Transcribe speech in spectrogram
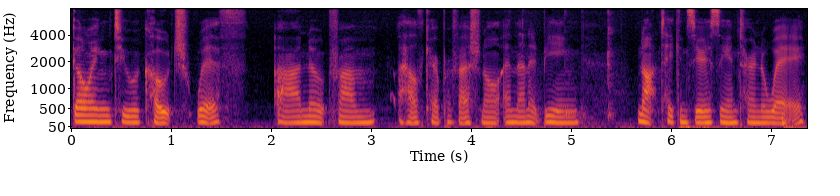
going to a coach with a note from a healthcare professional and then it being not taken seriously and turned away.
